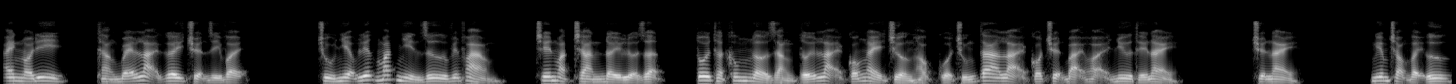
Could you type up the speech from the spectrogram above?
anh nói đi, thằng bé lại gây chuyện gì vậy? Chủ nhiệm liếc mắt nhìn dư viễn phạm trên mặt tràn đầy lửa giận, tôi thật không ngờ rằng tới lại có ngày trường học của chúng ta lại có chuyện bại hoại như thế này. Chuyện này? Nghiêm trọng vậy ư?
